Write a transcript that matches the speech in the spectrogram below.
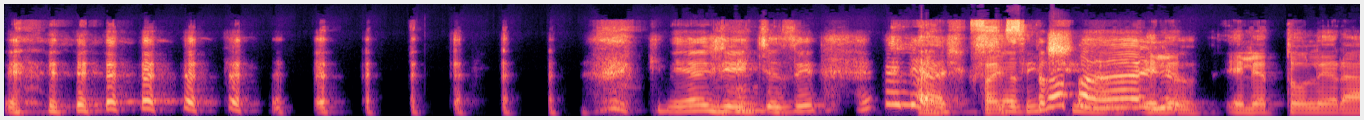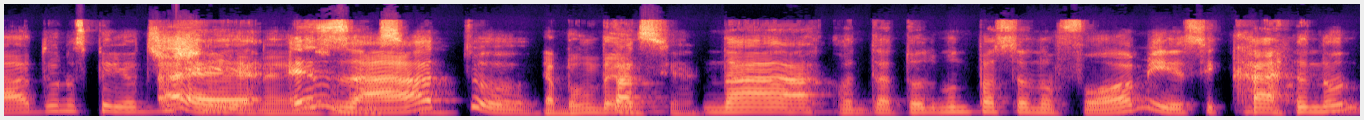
que nem a gente, assim, ele acha que faz isso é trabalho. Ele, é, ele, é tolerado nos períodos de é, cheia, né? Exato. De abundância. Tá, na, quando tá todo mundo passando fome, esse cara não.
